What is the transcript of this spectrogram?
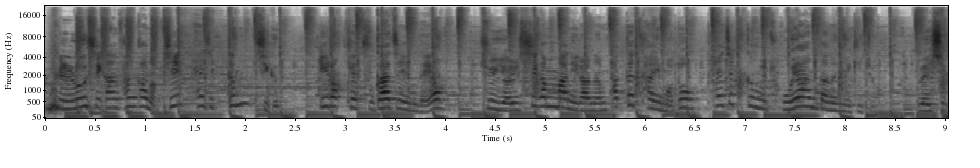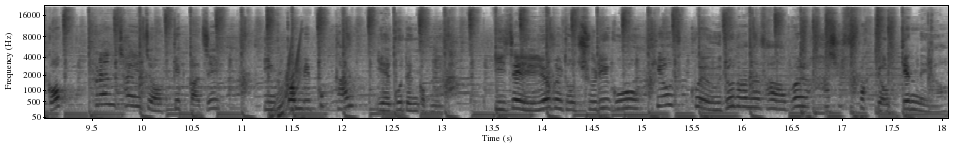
근로시간 상관없이 퇴직금 지급. 이렇게 두 가지인데요. 주 10시간만 일하는 파트타이머도 퇴직금을 줘야 한다는 얘기죠. 외식업, 프랜차이즈 업계까지 인건비 폭탄 예고된 겁니다. 이제 인력을 더 줄이고 키오스크에 의존하는 사업을 하실 수밖에 없겠네요.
